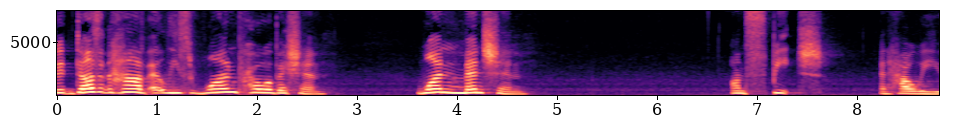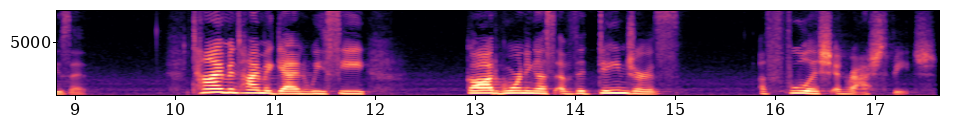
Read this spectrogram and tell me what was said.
that doesn't have at least one prohibition, one mention on speech and how we use it. Time and time again, we see God warning us of the dangers of foolish and rash speech,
